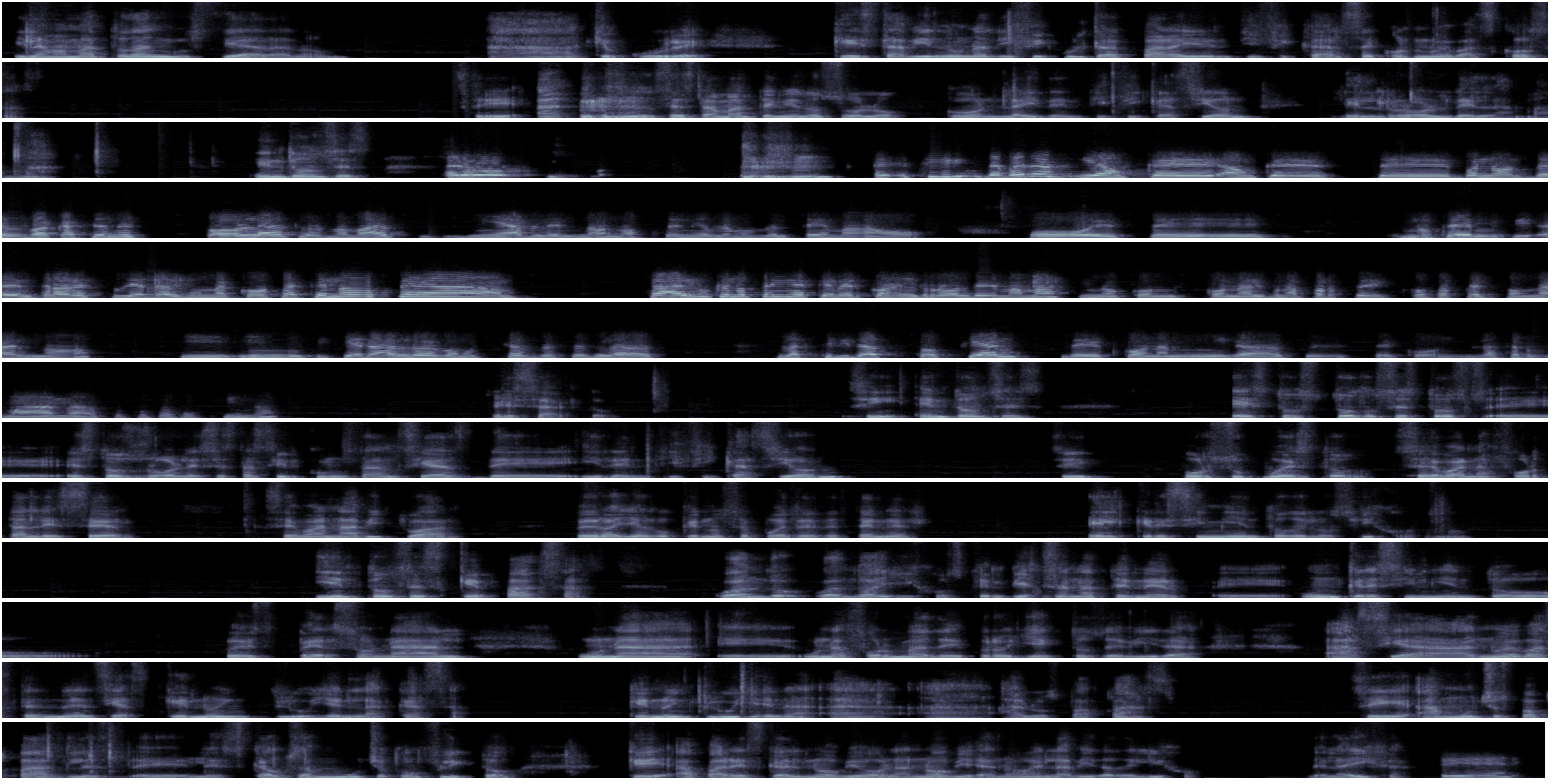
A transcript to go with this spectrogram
Y la mamá toda angustiada, ¿no? Ah, ¿qué ocurre? Que está viendo una dificultad para identificarse con nuevas cosas. Sí, ah, se está manteniendo solo con la identificación del rol de la mamá. Entonces. Pero. Eh, sí, de veras, y aunque, aunque, este, bueno, de vacaciones solas, las mamás ni hablen, ¿no? No sé, ni hablemos del tema o, o este, no sé, entrar a estudiar alguna cosa, que no sea, sea, algo que no tenga que ver con el rol de mamá, sino con, con alguna parte cosa personal, ¿no? Y, y, ni siquiera luego muchas veces las, la actividad social de con amigas, este, con las hermanas o cosas así, ¿no? Exacto. Sí, entonces, estos, todos estos, eh, estos roles, estas circunstancias de identificación, ¿sí? Por supuesto, se van a fortalecer, se van a habituar, pero hay algo que no se puede detener, el crecimiento de los hijos, ¿no? Y entonces, ¿qué pasa? cuando, cuando hay hijos que empiezan a tener eh, un crecimiento pues personal, una, eh, una forma de proyectos de vida hacia nuevas tendencias que no incluyen la casa, que no incluyen a, los papás. ¿sí? A muchos papás les, eh, les causa mucho conflicto que aparezca el novio o la novia, ¿no? En la vida del hijo, de la hija. Sí.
